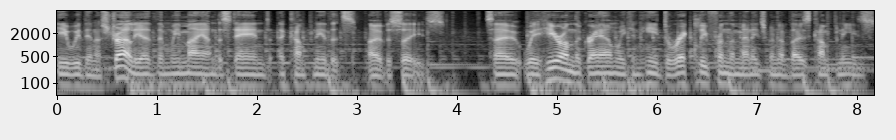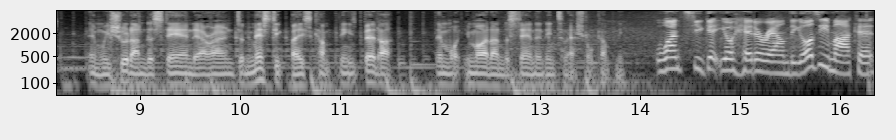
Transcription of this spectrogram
here within Australia than we may understand a company that's overseas. So we're here on the ground, we can hear directly from the management of those companies, and we should understand our own domestic based companies better than what you might understand an international company. Once you get your head around the Aussie market,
